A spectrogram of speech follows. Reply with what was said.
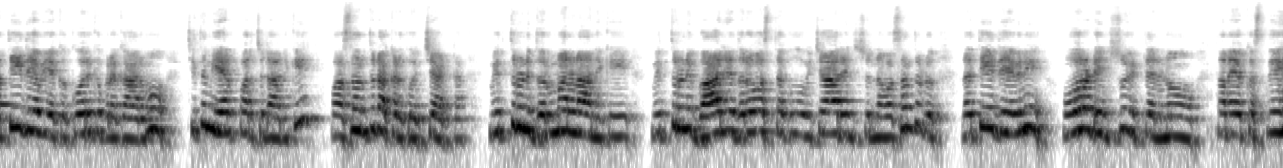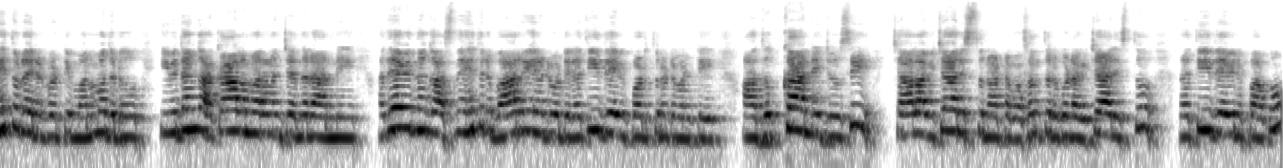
రతీదేవి యొక్క కోరిక ప్రకారము చితిని ఏర్పరచడానికి వసంతుడు అక్కడికి వచ్చాట మిత్రుని దుర్మరణానికి మిత్రుని భార్య దురవస్థకు విచారించుచున్న వసంతుడు రతీదేవిని ఓరడించు ఇట్టను తన యొక్క స్నేహితుడైనటువంటి మన్మధుడు ఈ విధంగా అకాల మరణం చెందడాన్ని అదేవిధంగా ఆ స్నేహితుడి భార్య అయినటువంటి రతీదేవి పడుతున్నటువంటి ఆ దుఃఖాన్ని చూసి చాలా విచారిస్తున్నట్ట వసంతుడు కూడా విచారిస్తూ రతీదేవిని పాపం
